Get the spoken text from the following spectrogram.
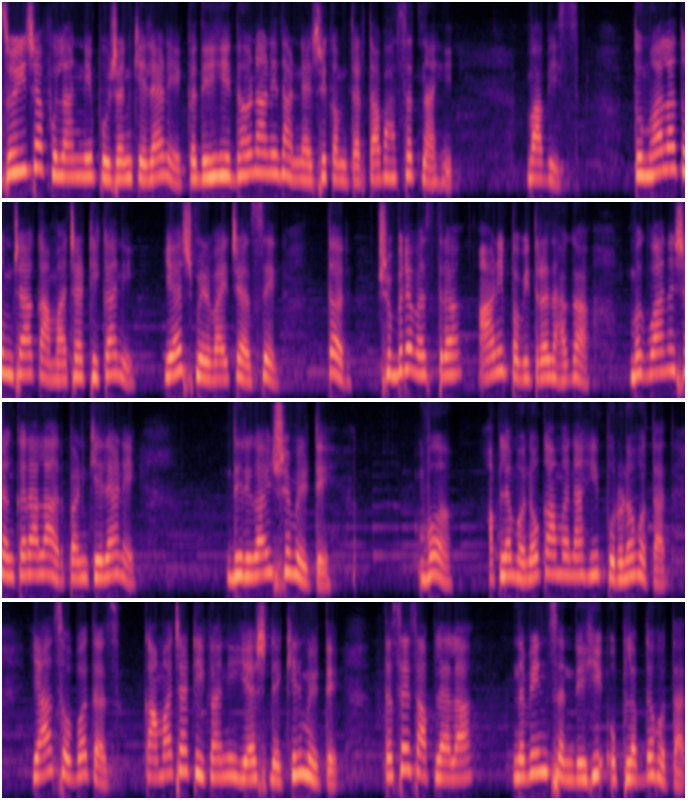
जुईच्या फुलांनी पूजन केल्याने कधीही धन आणि धान्याची कमतरता भासत नाही. बावीस. तुम्हाला तुमच्या कामाच्या ठिकाणी यश मिळवायचे असेल तर शुभ्र वस्त्र आणि पवित्र धागा भगवान शंकराला अर्पण केल्याने दीर्घायुष्य मिळते व आपल्या मनोकामनाही पूर्ण होतात. यासोबतच कामाच्या ठिकाणी यश देखील मिळते. तसेच आपल्याला नवीन संधीही उपलब्ध होतात.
